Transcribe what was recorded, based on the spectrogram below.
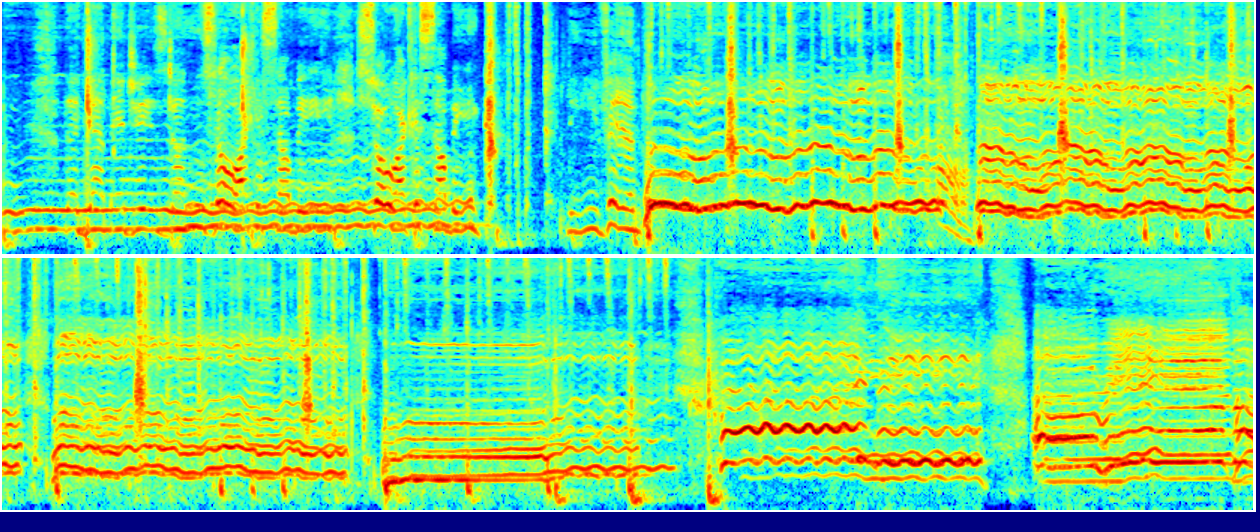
yeah. The damage is done, so I guess I'll be, so I guess I'll be leaving. Cry me a river.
